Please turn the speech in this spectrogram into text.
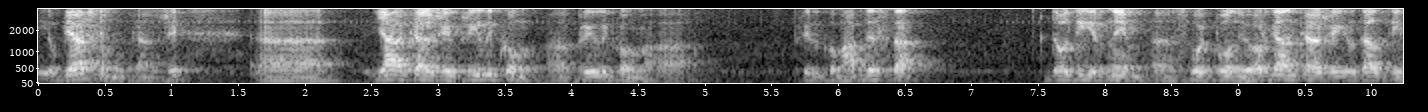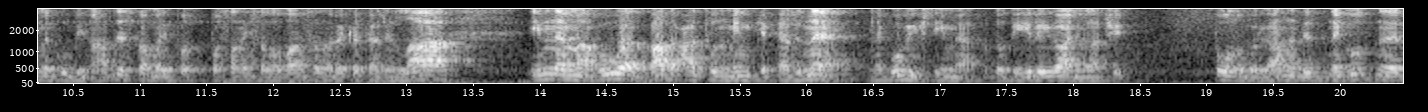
i objasnio mu kaže ja kaže prilikom prilikom prilikom abdesta dodirnem svoj polni organ kaže ili da li time gubim abdest? Pa moj poslanik sallallahu alejhi ve kaže la innama huwa bad'atun minke. Kaže ne ne gubiš time dodirivanje znači polnog organa ne, ne, ne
